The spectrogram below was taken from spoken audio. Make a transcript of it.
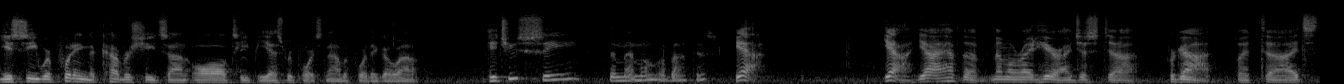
You see, we're putting the cover sheets on all TPS reports now before they go out. Did you see the memo about this? Yeah. Yeah, yeah, I have the memo right here. I just uh, forgot. But uh, it's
